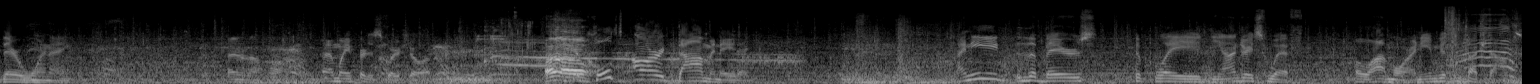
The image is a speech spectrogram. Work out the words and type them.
they're winning. I don't know. I'm waiting for the score to show up. Oh. The Uh Colts are dominating. I need the Bears to play D'Andre Swift a lot more. I need him to get some touchdowns.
